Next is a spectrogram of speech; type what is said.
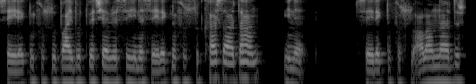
seyrek nüfusu, Bayburt ve çevresi yine seyrek nüfusu, Kars Ardahan yine seyrek nüfuslu alanlardır.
